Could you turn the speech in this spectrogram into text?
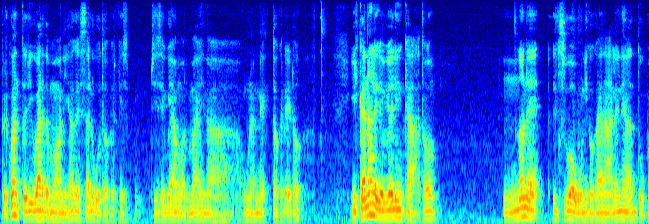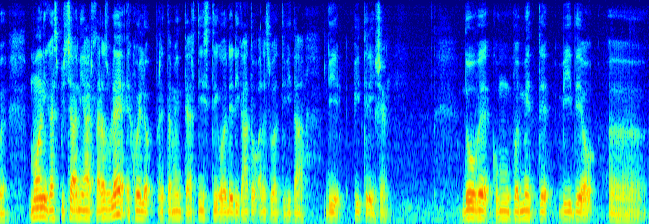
Per quanto riguarda Monica, che saluto perché ci seguiamo ormai da un annetto credo, il canale che vi ho linkato non è il suo unico canale, ne ha due. Monica Spicciani Art Rasulè è quello prettamente artistico dedicato alla sua attività di pittrice, dove comunque mette video eh,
